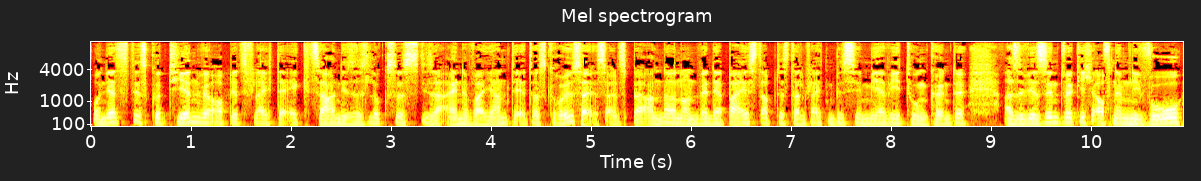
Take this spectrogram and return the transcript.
Und jetzt diskutieren wir, ob jetzt vielleicht der Eckzahn dieses Luchses, dieser eine Variante etwas größer ist als bei anderen. Und wenn der beißt, ob das dann vielleicht ein bisschen mehr wehtun könnte. Also wir sind wirklich auf einem Niveau,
